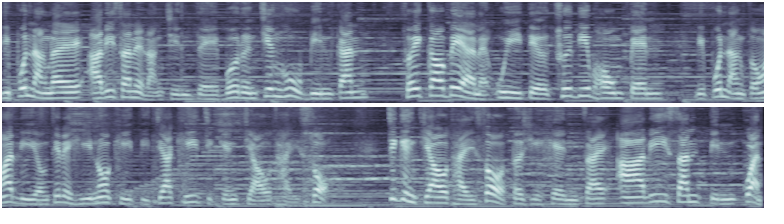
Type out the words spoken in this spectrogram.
日本人来阿里山的人真多，无论政府民间，所以到尾啊呢，为着出入方便，日本人总啊利用这个ヒノキ，直接起一间招待所。这间招待所就是现在阿里山宾馆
